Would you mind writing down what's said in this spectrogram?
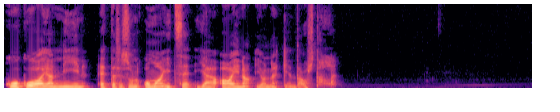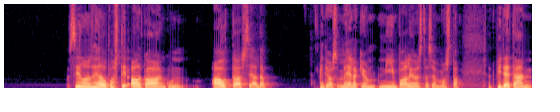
koko ajan niin, että se sun oma itse jää aina jonnekin taustalle. silloin helposti alkaa kun auttaa sieltä, että jos meilläkin on niin paljon sitä semmoista, että pidetään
